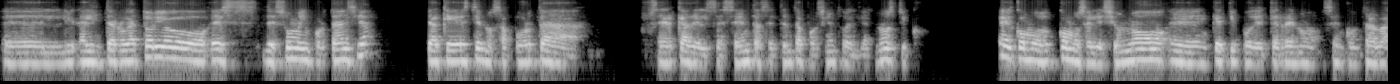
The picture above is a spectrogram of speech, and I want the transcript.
El, el, interrogatorio es de suma importancia, ya que este nos aporta cerca del 60-70% del diagnóstico. El cómo, cómo se lesionó, eh, en qué tipo de terreno se encontraba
